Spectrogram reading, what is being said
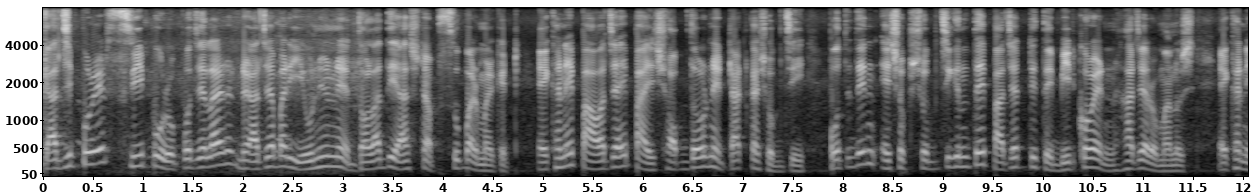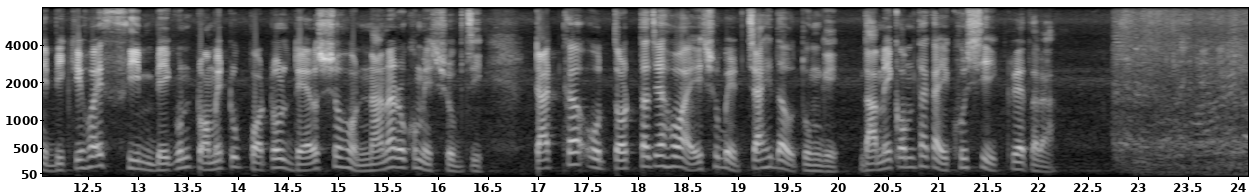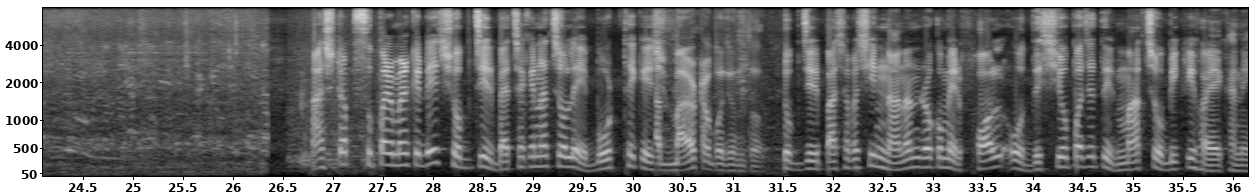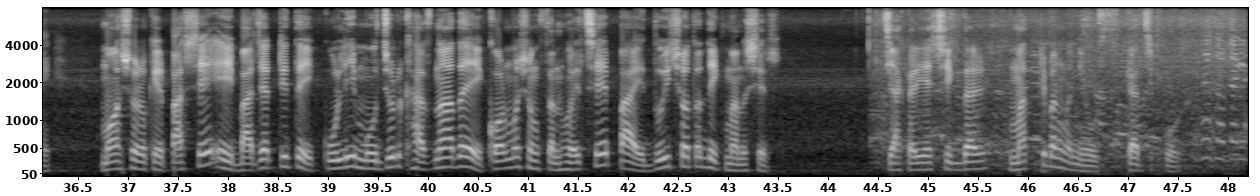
গাজীপুরের শ্রীপুর উপজেলার রাজাবাড়ি ইউনিয়নের দলাদি আশরাফ সুপার মার্কেট এখানে পাওয়া যায় প্রায় সব ধরনের টাটকা সবজি। প্রতিদিন এসব সবজি কিনতে বাজারটিতে ভিড় করেন হাজারো মানুষ। এখানে বিক্রি হয় সিম বেগুন টমেটো পটল ঢেঁড়স সহ নানা রকমের সবজি। টাটকা ও তরতাজা হওয়া এসবের চাহিদাও তুঙ্গে। দামে কম থাকায় খুশি ক্রেতারা। আশরাফ সুপারমার্কেটে সবজির বেচাকেনা চলে বোর্ড থেকে বারোটা পর্যন্ত। সবজির পাশাপাশি নানান রকমের ফল ও দেশীয় প্রজাতির মাছও বিক্রি হয় এখানে। মহাসড়কের পাশে এই বাজারটিতে কুলি মজুর খাজনা আদায়ে কর্মসংস্থান হয়েছে প্রায় দুই শতাধিক মানুষের। জাকারিয়া শিকদার মাতৃবাংলা নিউজ গাজীপুর।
